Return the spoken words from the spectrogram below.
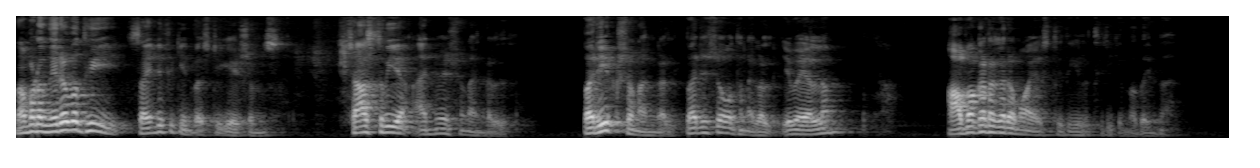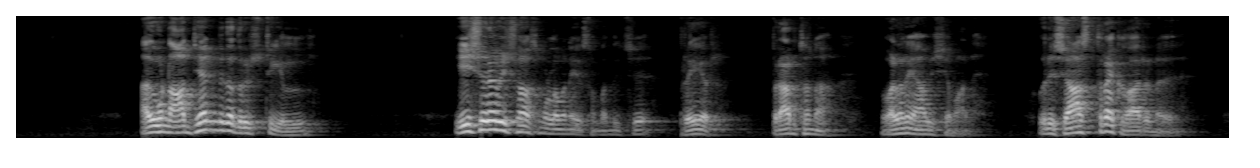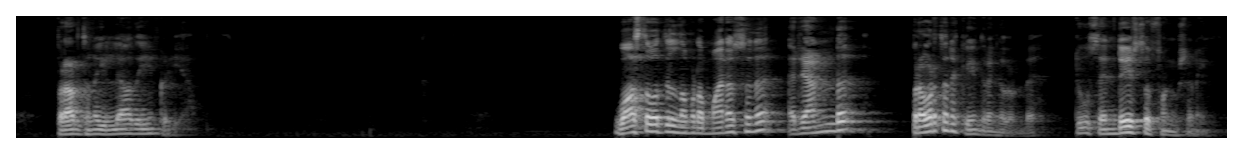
നമ്മുടെ നിരവധി സയന്റിഫിക് ഇൻവെസ്റ്റിഗേഷൻസ് ശാസ്ത്രീയ അന്വേഷണങ്ങൾ പരീക്ഷണങ്ങൾ പരിശോധനകൾ ഇവയെല്ലാം അപകടകരമായ സ്ഥിതിയിൽ എത്തിയിരിക്കുന്നത് ഇന്ന്. അതുകൊണ്ട് ആധ്യാത്മിക ദൃഷ്ടിയിൽ ഈശ്വരവിശ്വാസമുള്ളവനെ സംബന്ധിച്ച് പ്രേയർ പ്രാർത്ഥന വളരെ ആവശ്യമാണ്. ഒരു ശാസ്ത്രകാരന് പ്രാർത്ഥന ഇല്ലാതെയും കഴിയാം. വാസ്തവത്തിൽ നമ്മുടെ മനസ്സിന് രണ്ട് പ്രവർത്തന കേന്ദ്രങ്ങളുണ്ട്. ടു സെന്റേഴ്സ് ഓഫ് ഫങ്ഷനിങ്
